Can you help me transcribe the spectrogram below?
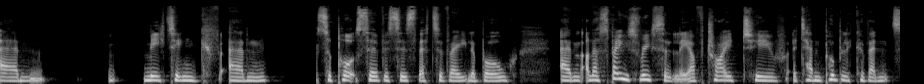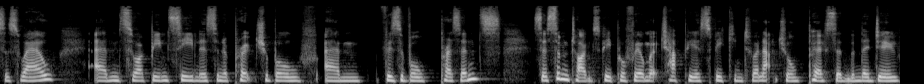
um, meeting um, support services that's available. Um, and I suppose recently I've tried to attend public events as well. Um, so I've been seen as an approachable, visible presence. So sometimes people feel much happier speaking to an actual person than they do,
